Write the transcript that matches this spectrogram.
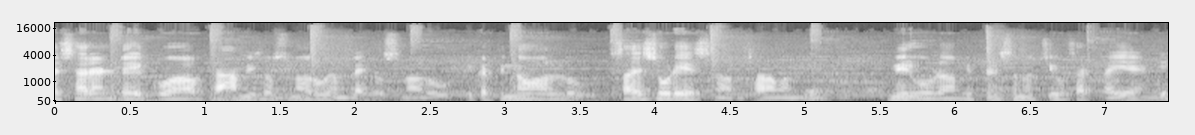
రెస్టారెంట్ ఎక్కువ ఫ్యామిలీస్ వస్తున్నారు ఎంప్లాయీస్ వస్తున్నారు. ఇక్కడ తిన్న వాళ్ళు సజెస్ట్ కూడా చేస్తున్నారు చాలామంది. మీరు కూడా మీ ఫ్రెండ్స్ని వచ్చి ఒకసారి ట్రై చేయండి.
